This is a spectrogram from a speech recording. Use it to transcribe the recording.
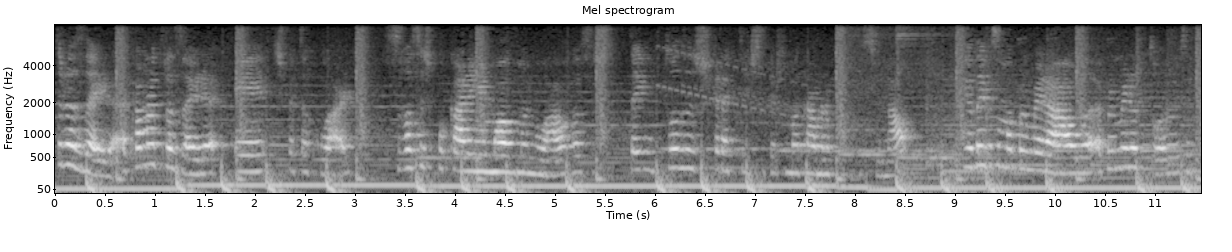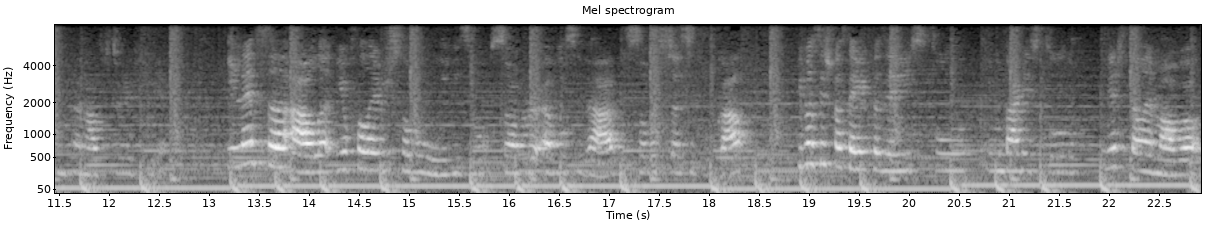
traseira, a câmera traseira é espetacular. Se vocês colocarem em modo manual, vocês têm todas as características de uma câmera profissional. Eu dei-vos uma primeira aula, a primeira de todas, aqui no canal de fotografia. E nessa aula eu falei-vos sobre o ISO, sobre a velocidade, sobre a distância focal e vocês conseguem fazer isto tudo e mudar isto tudo neste telemóvel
